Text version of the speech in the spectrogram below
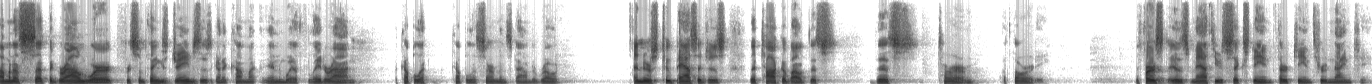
I'm going to set the groundwork for some things James is going to come in with later on, a couple of couple of sermons down the road. And there's two passages that talk about this this term authority. The first is Matthew 16, 13 through 19.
